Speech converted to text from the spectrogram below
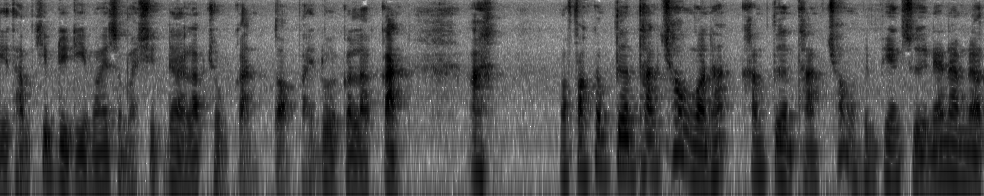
ดีๆทำคลิปดีๆมาให้สมาชิกได้รับชมกันต่อไปด้วยก็แล้วกันอะมาฟังคำเตือนทางช่องก่อนฮะคำเตือนทางช่องเป็นเพียงสื่อแนะนำแนว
